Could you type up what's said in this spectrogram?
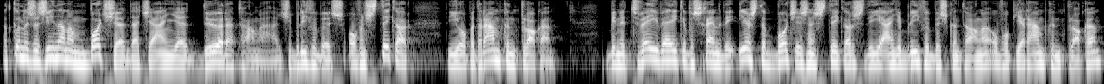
dat kunnen ze zien aan een bordje dat je aan je deur hebt hangen, uit je brievenbus, of een sticker die je op het raam kunt plakken. Binnen twee weken verschijnen de eerste bordjes en stickers die je aan je brievenbus kunt hangen of op je raam kunt plakken.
